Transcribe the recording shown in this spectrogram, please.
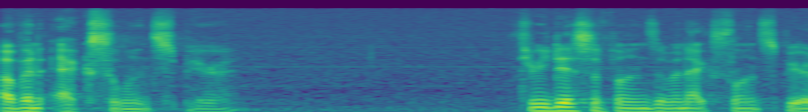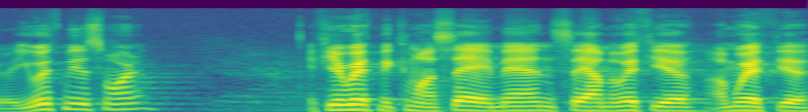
of an excellent spirit. Three disciplines of an excellent spirit. Are you with me this morning? If you're with me, come on, say amen. Say, I'm with you. I'm with you.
